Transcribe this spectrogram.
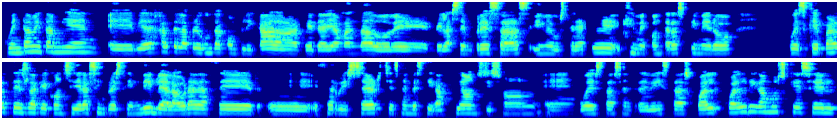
Cuéntame también, eh, voy a dejarte la pregunta complicada que te había mandado de, las empresas y me gustaría que, me contaras primero, pues, qué parte es la que consideras imprescindible a la hora de hacer eh, ese research, esa investigación, si son encuestas, entrevistas, cuál, cuál digamos que es el,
